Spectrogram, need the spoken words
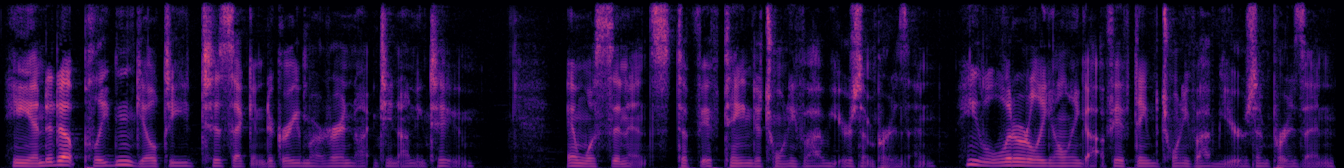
He ended up pleading guilty to second degree murder in 1992 and was sentenced to 15 to 25 years in prison. He literally only got 15 to 25 years in prison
